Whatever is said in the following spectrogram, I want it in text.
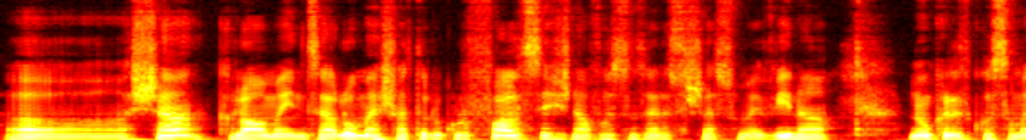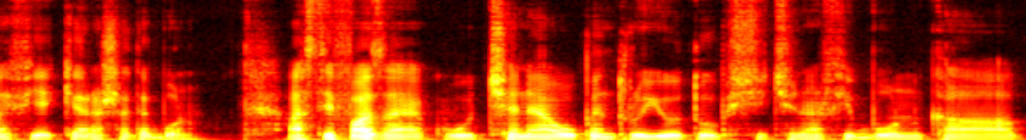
uh, așa, că l-au amenințat lumea și alte lucruri false și n-a fost în stare să-și asume vina, nu cred că o să mai fie chiar așa de bun. Asta e faza aia cu CNA-ul pentru YouTube și cine ar fi bun ca,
